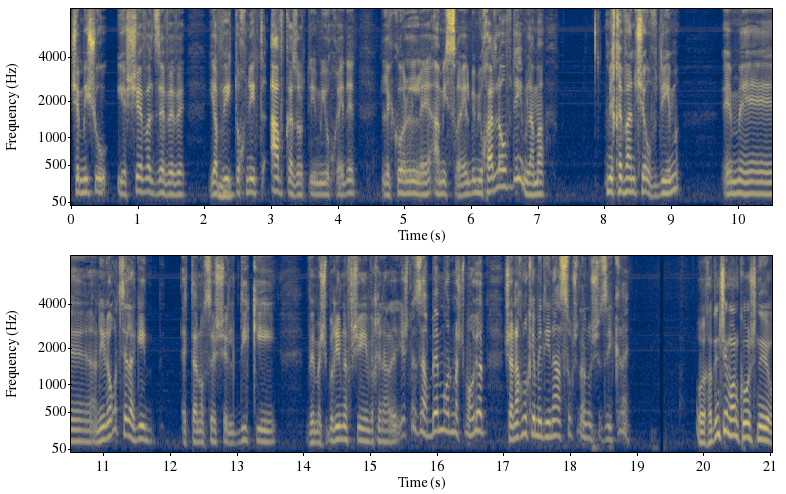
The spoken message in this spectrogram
שמישהו ישב על זה ויביא תוכנית אב כזאת מיוחדת לכל אה, עם ישראל, במיוחד לעובדים. למה? מכיוון שעובדים, הם, אה, אני לא רוצה להגיד את הנושא של דיקי ומשברים נפשיים וכן הלאה, יש לזה הרבה מאוד משמעויות שאנחנו כמדינה אסור שלנו שזה יקרה. עורך הדין שמעון קושניר,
